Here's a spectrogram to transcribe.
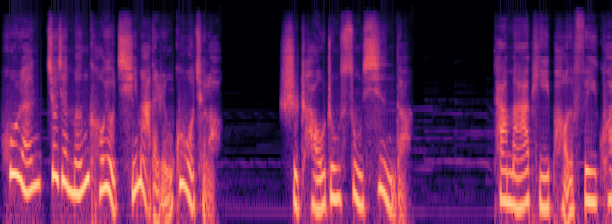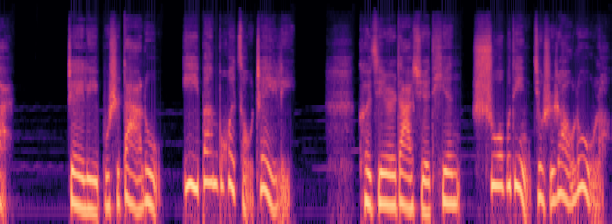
忽然就见门口有骑马的人过去了，是朝中送信的。他马匹跑得飞快，这里不是大路，一般不会走这里，可今日大雪天，说不定就是绕路了。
